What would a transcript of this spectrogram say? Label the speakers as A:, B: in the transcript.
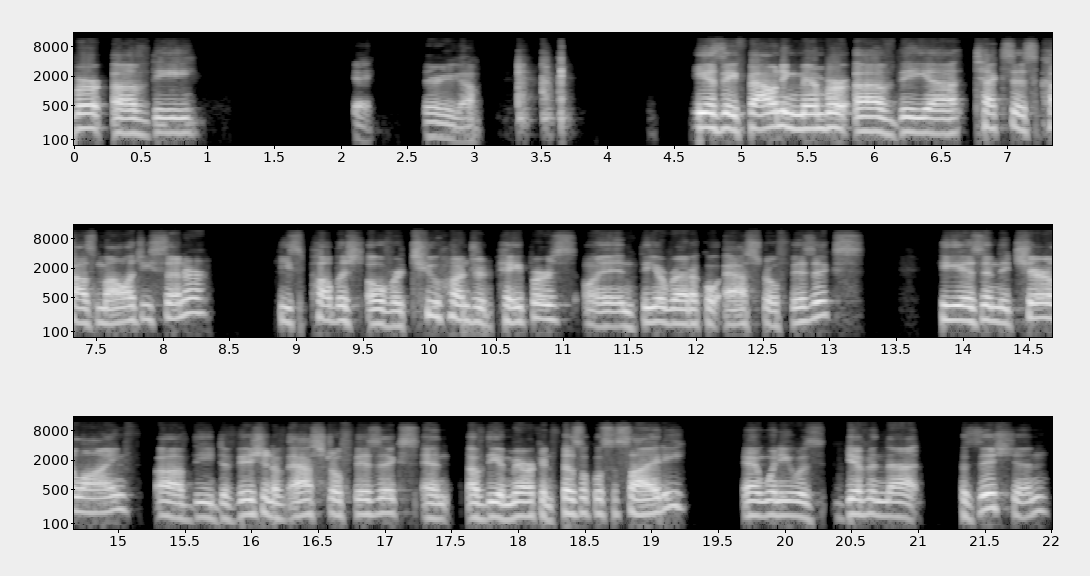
A: member of the, okay, there you go. He is a founding member of the uh, Texas Cosmology Center. He's published over 200 papers in theoretical astrophysics. He is in the chair line of the Division of Astrophysics and of the American Physical Society. And when he was given that position,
